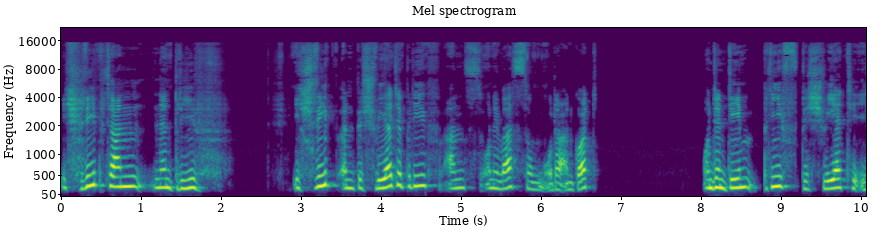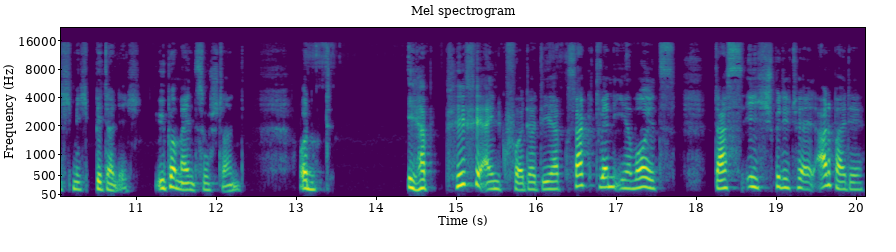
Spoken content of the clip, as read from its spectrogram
Ich schrieb dann einen Brief. Ich schrieb einen Beschwerdebrief ans Universum oder an Gott. Und in dem Brief beschwerte ich mich bitterlich über meinen Zustand. Und ich habe Hilfe eingefordert. Ich habe gesagt, wenn ihr wollt, dass ich spirituell arbeite,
